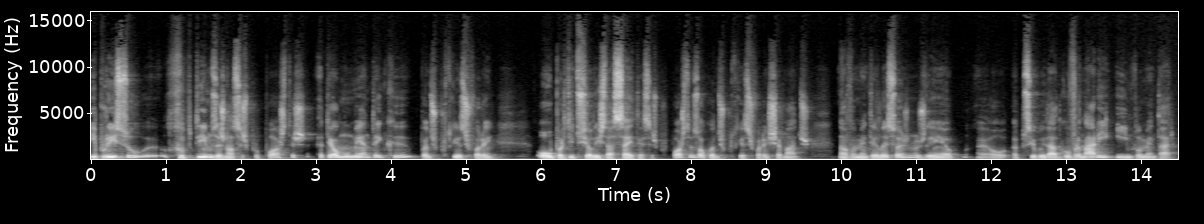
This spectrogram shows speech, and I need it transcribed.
E por isso repetimos as nossas propostas até ao momento em que, quando os portugueses forem, ou o Partido Socialista aceita essas propostas, ou quando os portugueses forem chamados novamente a eleições, nos deem a, a, a possibilidade de governar e, e implementar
